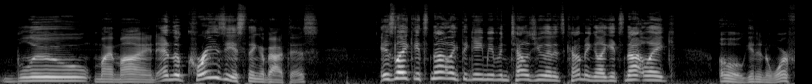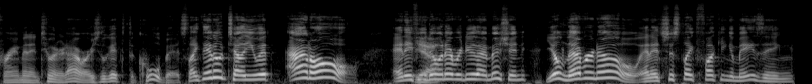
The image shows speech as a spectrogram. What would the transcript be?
blew my mind. And the craziest thing about this is like, it's not like the game even tells you that it's coming. Like, it's not like, oh, get into Warframe, and in 200 hours, you'll get to the cool bits. Like, they don't tell you it at all. And if you don't ever do that mission, you'll never know. And it's just like fucking amazing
